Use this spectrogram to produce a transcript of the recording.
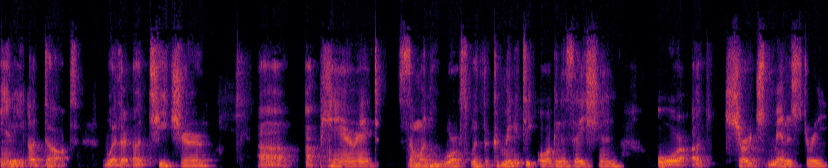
any adult, whether a teacher, uh, a parent, someone who works with a community organization or a church ministry,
